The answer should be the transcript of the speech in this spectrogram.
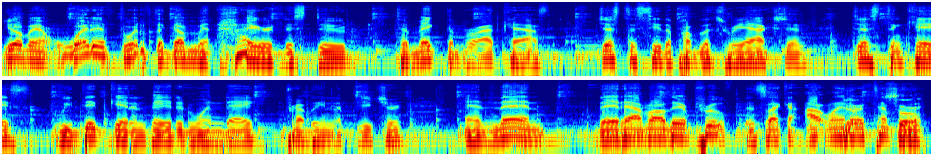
Yo, man, what if what if the government hired this dude to make the broadcast just to see the public's reaction, just in case we did get invaded one day, probably in the future, and then they'd have all their proof. It's like an outline or a template. So,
